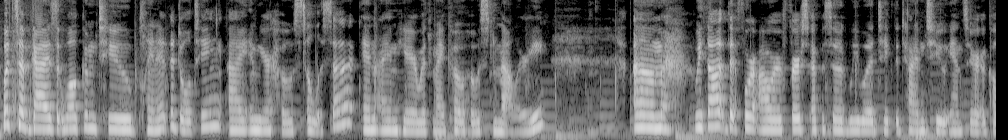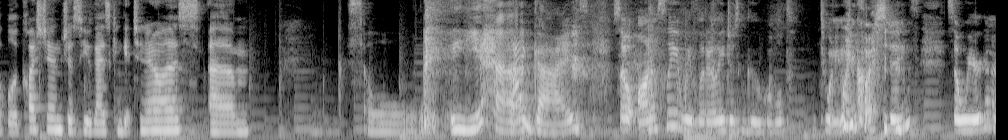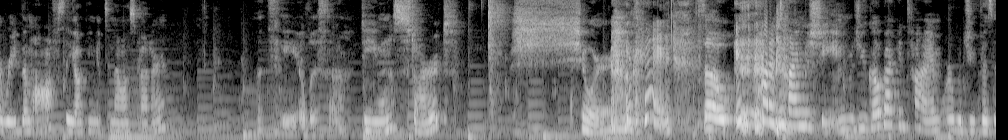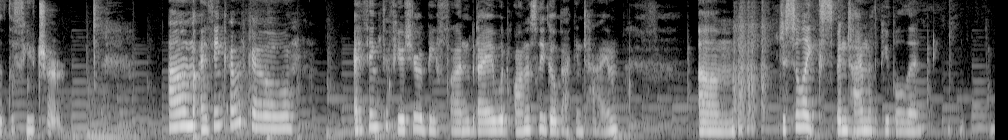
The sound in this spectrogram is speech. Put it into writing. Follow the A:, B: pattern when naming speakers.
A: What's up, guys? Welcome to Planet Adulting. I am your host, Alyssa, and I am here with my co host, Mallory. Um, we thought that for our first episode, we would take the time to answer a couple of questions just so you guys can get to know us. Um, so, yeah.
B: Hi, guys. So, honestly, we literally just Googled 21 questions. so, we're going to read them off so y'all can get to know us better. Let's see, Alyssa, do you want to start?
A: Sure.
B: Okay. So, if you had a time machine, would you go back in time or would you visit the future?
A: Um, I think I would go. I think the future would be fun, but I would honestly go back in time. Um, just to like spend time with people that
